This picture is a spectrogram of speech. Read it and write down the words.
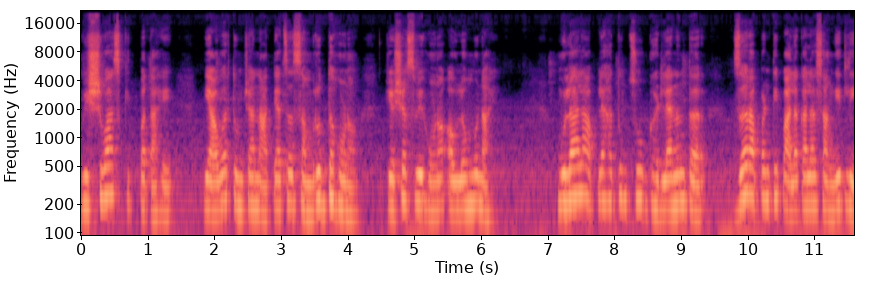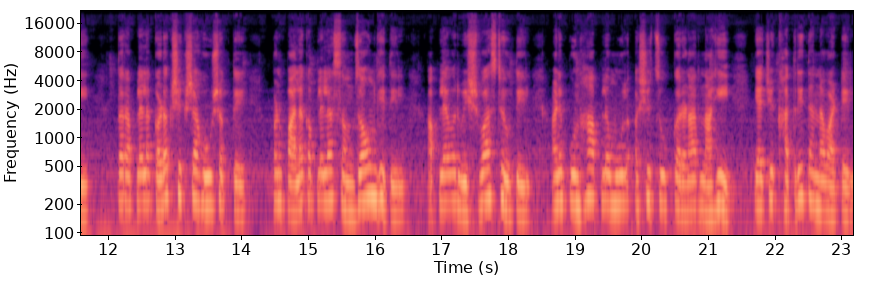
विश्वास कितपत आहे यावर तुमच्या नात्याचं समृद्ध होणं यशस्वी होणं अवलंबून आहे. मुलाला आपल्या हातून चूक घडल्यानंतर जर आपण ती पालकाला सांगितली तर आपल्याला कडक शिक्षा होऊ शकते पण पालक आपल्याला समजावून घेतील आपल्यावर विश्वास ठेवतील आणि पुन्हा आपलं मूल अशी चूक करणार नाही याची खात्री त्यांना वाटेल.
